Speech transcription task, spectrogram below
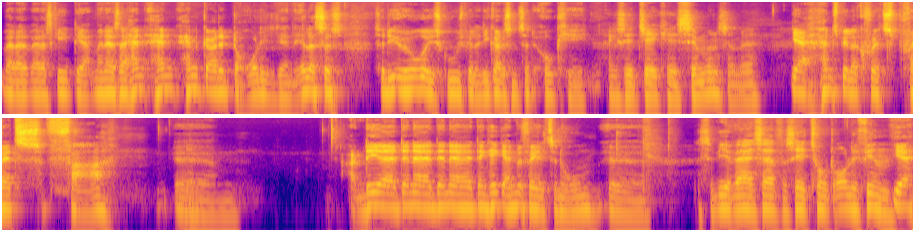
hvad der, hvad der skete der. Men altså, han, han, han gør det dårligt i den. Ellers så, så de øvrige skuespillere, de gør det sådan set okay. Jeg kan se J.K. Simmons er med. Ja, han spiller Chris Pratts far. Øhm, jamen, det er, den, er, den, er, den kan ikke anbefales til nogen. Øh, Så vi er hver især for at se to dårlige film. ja,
